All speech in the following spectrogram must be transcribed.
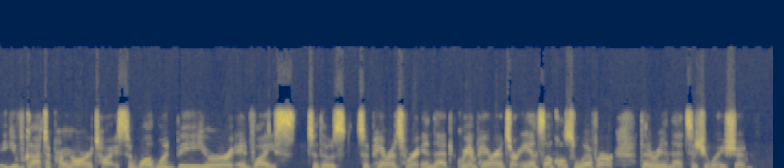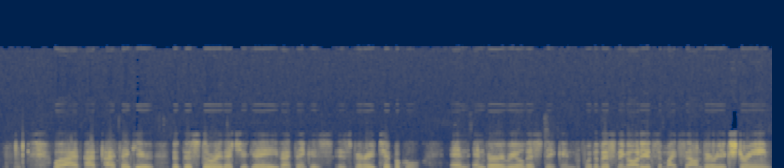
you've got to prioritize. So what would be your advice to those to parents who are in that grandparents or aunts, uncles, whoever that are in that situation? Well, I, I, I think you the, the story that you gave, I think, is is very typical and and very realistic. And for the listening audience, it might sound very extreme,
